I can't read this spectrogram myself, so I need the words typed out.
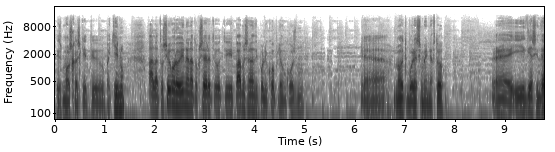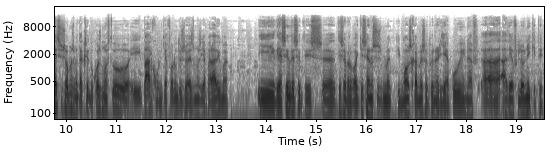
της Μόσχας και του Πεκίνου. Αλλά το σίγουρο είναι να το ξέρετε ότι πάμε σε έναν διπολικό πλέον κόσμο. Ε, με ό,τι μπορεί να σημαίνει αυτό. Ε, οι διασυνδέσεις όμως μεταξύ του κόσμου αυτού υπάρχουν και αφορούν τις ζωές μας. Για παράδειγμα, η διασύνδεση της της ε, Ευρωπαϊκής Ένωσης με τη Μόσχα μέσω του ενεργειακού είναι αδιαφιλονίκητη.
